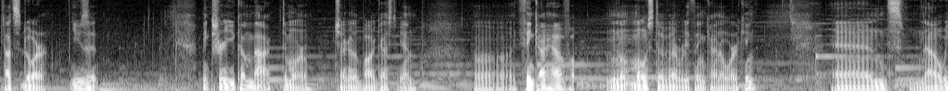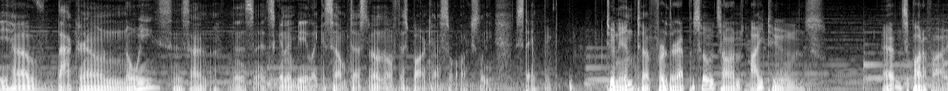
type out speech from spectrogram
That's the door. Use it. Make sure you come back tomorrow. Check out the podcast again. Uh, I think I have, you know, most of everything kind of working. And now we have background noise. Is that? It's, it's gonna be like a sound test. I don't know if this podcast will actually stay. Tune in to further episodes on iTunes and Spotify.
